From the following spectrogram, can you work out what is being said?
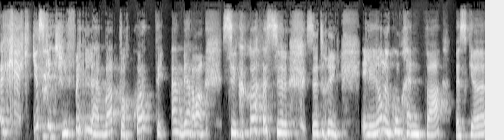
Qu'est-ce que tu fais là-bas? Pourquoi tu es à Berlin? C'est quoi ce, ce truc? Et les gens ne comprennent pas parce que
